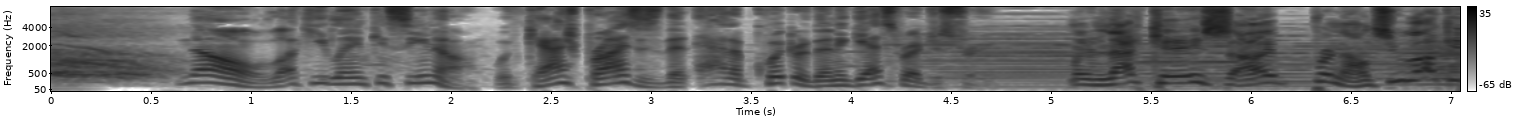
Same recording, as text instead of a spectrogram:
No, Lucky Land Casino, with cash prizes that add up quicker than a guest registry. In that case, I pronounce you lucky.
